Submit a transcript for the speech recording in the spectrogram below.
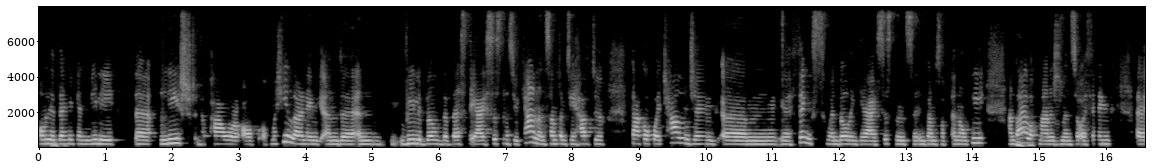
only then you can really uh, unleash the power of, of machine learning and uh, and really build the best AI systems you can. And sometimes you have to tackle quite challenging um, uh, things when building AI systems in terms of NLP and mm-hmm. dialogue mm-hmm. management. So I think uh,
